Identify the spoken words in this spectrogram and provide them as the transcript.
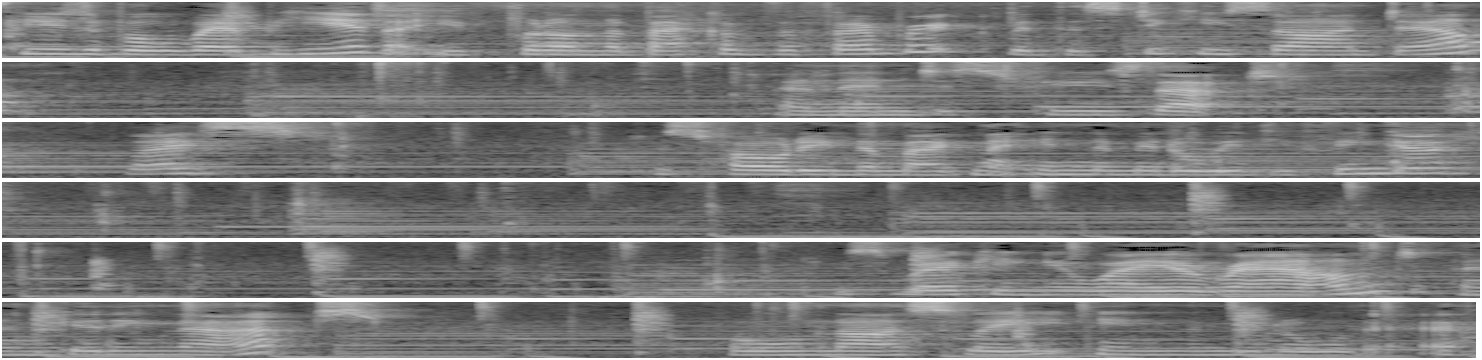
fusible web here that you've put on the back of the fabric with the sticky side down and then just fuse that place just holding the magnet in the middle with your finger. Just working your way around and getting that all nicely in the middle there.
